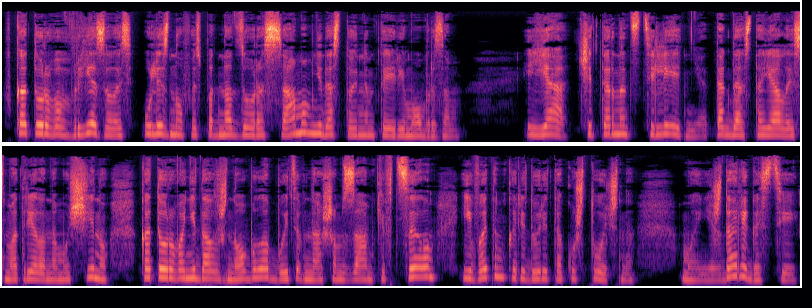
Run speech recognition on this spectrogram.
в которого врезалась, улизнув из-под надзора самым недостойным Тейрим образом — я, четырнадцатилетняя, тогда стояла и смотрела на мужчину, которого не должно было быть в нашем замке в целом и в этом коридоре так уж точно. Мы не ждали гостей,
